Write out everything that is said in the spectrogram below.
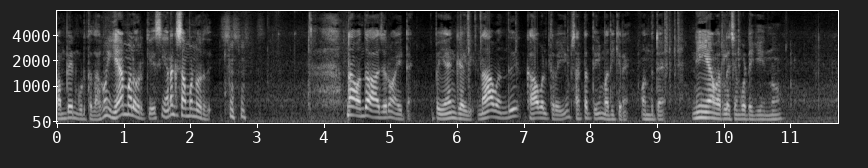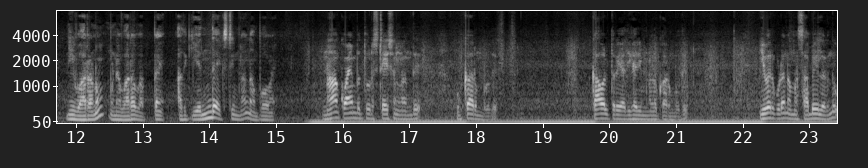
கம்ப்ளைண்ட் கொடுத்ததாகவும் ஏன் மேலே ஒரு கேஸ் எனக்கு சம்மன் வருது. நான் வந்து ஆஜரும் ஆயிட்டேன். இப்போ ஏன் கேள்வி? நான் வந்து காவல்துறையும் சட்டத்தையும் மதிக்கிறேன். வந்துட்டேன். நீ ஏன் வரல செங்கோட்டைக்கு இன்னும்? நீ வரணும் உன்னை வர வைப்பேன். அதுக்கு எந்த எக்ஸ்ட்ரீம்னாலும் நான் போவேன். நான் கோயம்புத்தூர் ஸ்டேஷனில் வந்து உட்காரும்போது காவல்துறை அதிகாரி முன்னால் உட்காரும்போது இவர் கூட நம்ம சபையிலேருந்து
